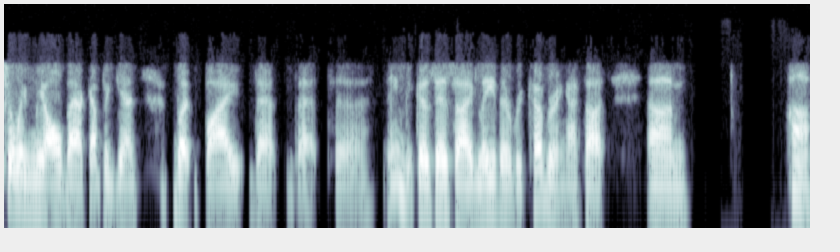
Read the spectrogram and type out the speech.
sewing me all back up again, but by that that uh, thing. Because as I lay there recovering, I thought, um, huh,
